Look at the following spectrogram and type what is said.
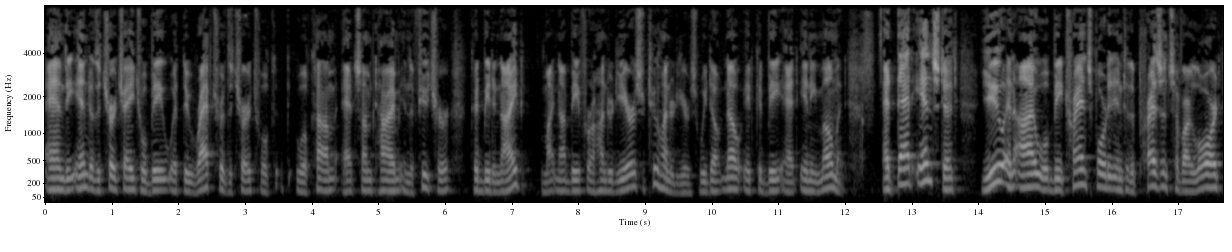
and the end of the church age will be with the rapture of the church will will come at some time in the future. Could be tonight, might not be for a hundred years or two hundred years. We don't know. It could be at any moment. At that instant, you and I will be transported into the presence of our Lord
